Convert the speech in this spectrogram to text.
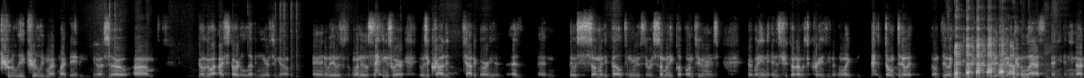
truly, truly my, my baby. You know, so um, Go-Go I started 11 years ago and it was one of those things where it was a crowded category, as, and there was so many pedal tuners, there were so many clip-on tuners. Everybody in the industry thought I was crazy. And I'm like, don't do it, don't do it. You, are not going to last, and, and you're not.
